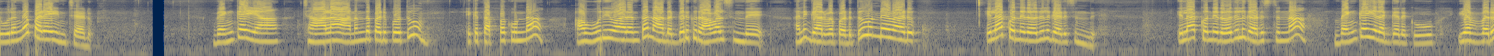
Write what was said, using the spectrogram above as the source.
దూరంగా పడేయించాడు. వెంకయ్య చాలా ఆనందపడిపోతూ ఇక తప్పకుండా ఆ ఊరి వారంతా నా దగ్గరకు రావాల్సిందే అని గర్వపడుతూ ఉండేవాడు. ఇలా కొన్ని రోజులు గడిచింది. ఇలా కొన్ని రోజులు గడుస్తున్నా వెంకయ్య దగ్గరకు ఎవ్వరూ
